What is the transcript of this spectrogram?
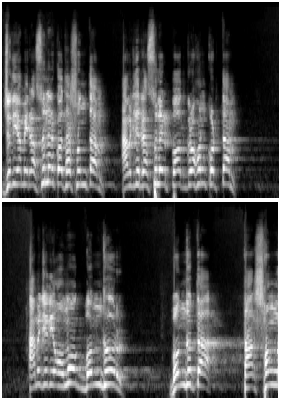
যদি আমি রাসূলের কথা শুনতাম, আমি যদি রাসূলের পথ গ্রহণ করতাম আমি যদি অমুক বন্ধুর বন্ধুতা, তার সঙ্গ,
